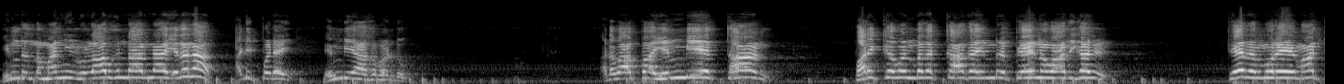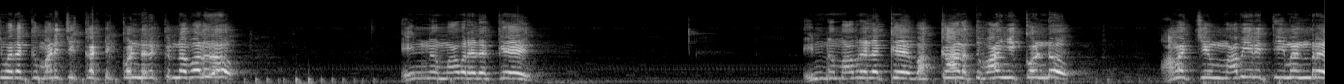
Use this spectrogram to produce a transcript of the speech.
இன்று இந்த மண்ணில் உலாவுகின்றார்னா எதனால்? அடிப்படை எம்பி ஆக வேண்டும். அடவாப்பா எம்பியை தான் பறிக்க என்பதற்காக இன்று பேனவாதிகள் தேர்தல் முறையை மாற்றுவதற்கு மடிச்சு கட்டி கொண்டிருக்கின்ற பொழுது இன்னும் அவர்களுக்கு இன்னும் அவர்களுக்கு வக்காலத்து வாங்கிக் கொண்டு அமைச்சும் அபிவிருத்தியும் என்று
